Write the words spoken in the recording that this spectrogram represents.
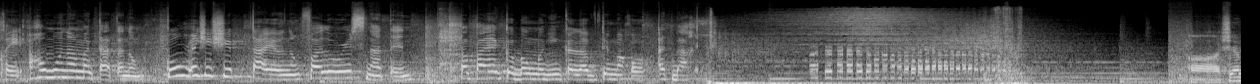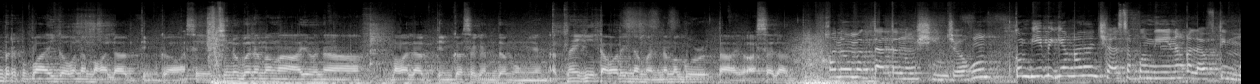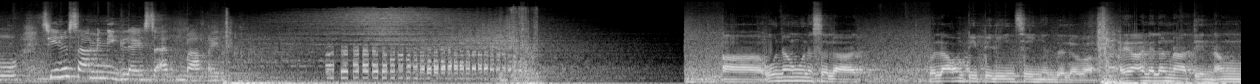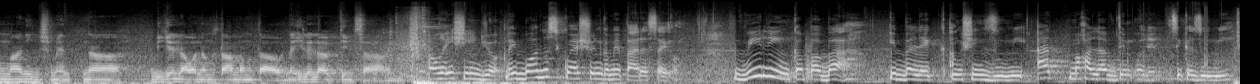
Okay, ako muna magtatanong. Kung isi-ship tayo ng followers natin, papayag ka bang maging kalab team ako at bakit? Ah, siyempre, papayag ako na maka-love team ka kasi sino ba namang ayaw na maka-love team ka sa ganda mong yan? At nakikita ko rin naman na mag-work tayo as a love team. Ako naman magtatanong, Shinjo, kung, kung bibigyan ka lang siya sa pamili ng ka-love team mo, sino sa amin ni Glyza at bakit? Ah, unang-una sa lahat, wala akong pipiliin sa inyong dalawa. Hayaan na lang natin ang management na bigyan ako ng tamang tao na ila-love team sa akin. Okay, Shinjo, may bonus question kami para sa'yo. Willing ka pa ba ibalik ang Shinzumi at makalab team ulit si Kazumi?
